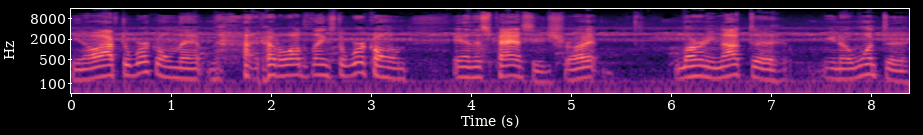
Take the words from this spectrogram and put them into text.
You know i have to work on that. I got a lot of things to work on in this passage right? Learning not to you know want to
